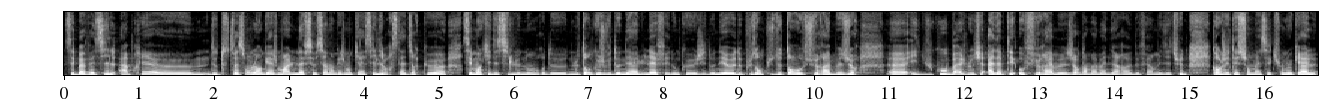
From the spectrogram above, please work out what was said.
c'est pas facile. Après, euh, de toute façon, l'engagement à l'UNEF, c'est aussi un engagement qui est assez libre, c'est-à-dire que euh, c'est moi qui décide le nombre de. le temps que je veux donner à l'UNEF, et donc euh, j'ai donné de plus en plus de temps au fur et à mesure. et du coup, bah, je me suis adaptée au fur et à mesure dans ma manière de faire mes études. Quand j'étais sur ma section locale,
